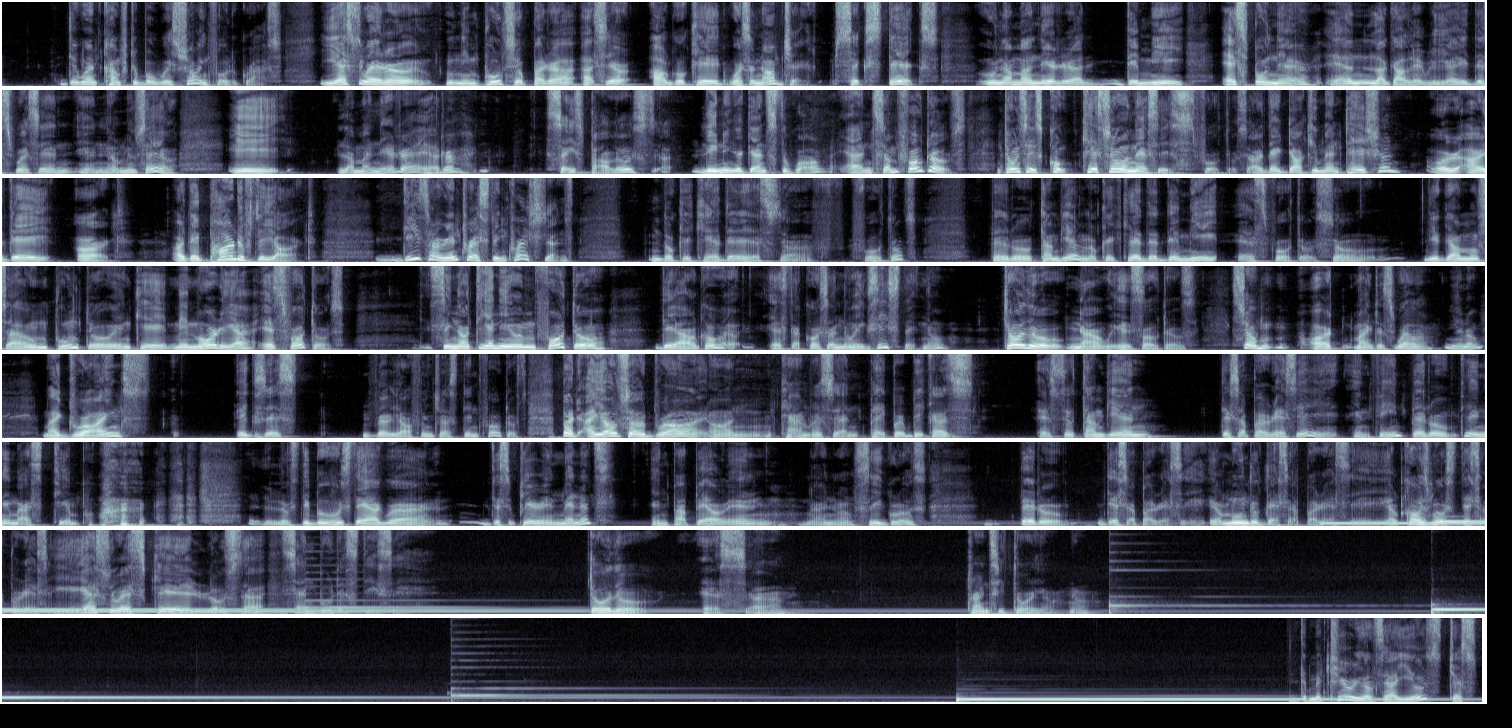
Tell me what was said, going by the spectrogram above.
they weren't comfortable with showing photographs. Y eso era un impulso para hacer algo que was an object, six sticks, una manera de mí exponer en la galería y después en, en el museo. Y la manera era seis palos leaning against the wall, and some photos. Entonces, ¿qué son esas fotos? Are they documentation or are they art? Are they part of the art? These are interesting questions. Lo que queda es uh, fotos, pero también lo que queda de mí es fotos. So, llegamos a un punto en que memoria es fotos. Si no tiene una foto, de algo, esta cosa no existe, ¿no? Todo now is photos. So art might as well, you know. My drawings exist very often just in photos. But I also draw on canvas and paper because esto también desaparece, en fin, pero tiene más tiempo. Los dibujos de agua disappear in minutes en papel en siglos, pero desaparece, el mundo desaparece, el cosmos desaparece, y eso es que los uh, Zen Budas dicen. Todo es uh, transitorio, ¿no? the materials I use just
